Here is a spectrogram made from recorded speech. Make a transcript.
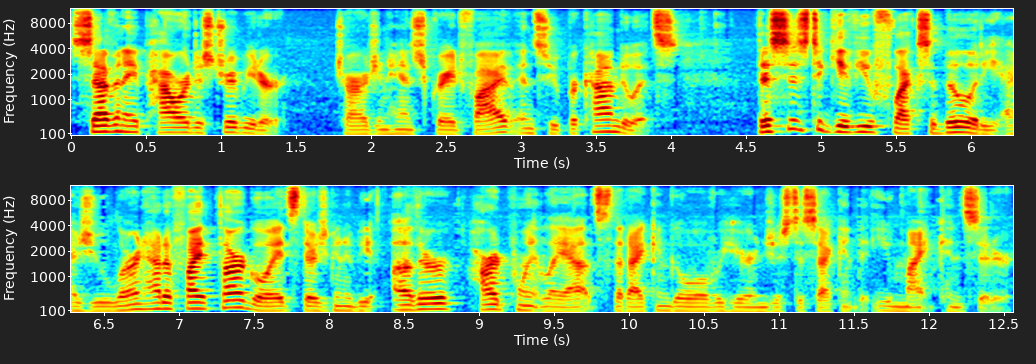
7A Power Distributor, Charge Enhanced Grade 5, and Super Conduits. This is to give you flexibility. As you learn how to fight Thargoids, there's going to be other hardpoint layouts that I can go over here in just a second that you might consider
